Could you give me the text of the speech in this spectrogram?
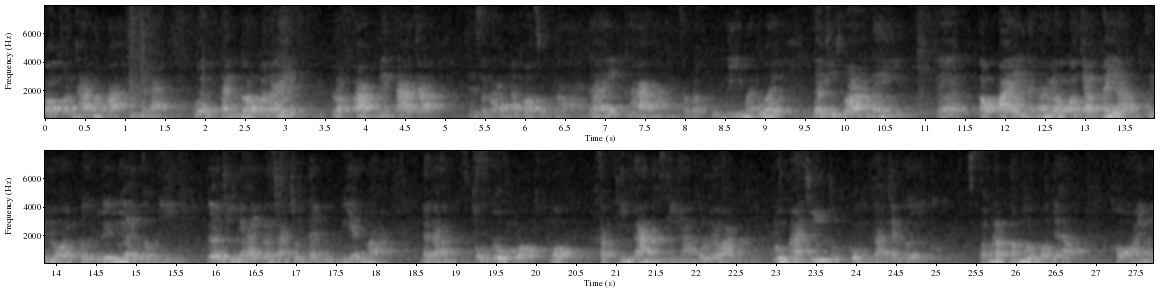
ก็ค่อนข้างลำบากนะคะวันท่านเราก็ได้รับความเมตตาจากเทศบาลนครสงขลาได้ค่าอาหารสำหรับกลุ่มนี้มาด้วย แล้วคิดว่าใน ต่อไปนะคะเราก็จะพยายามทยอยเปิดเรื่อย ๆ ตรงนี้ เพื่อที่จะให้ประชาชนได้หมุนเวียนมานะคะทุกกลุ่มบอกบอกกับทีมงานทั้งสี่ห้าคนแล้วว่า กลุ่มอาชีพทุกกลุ่มถ้าจะเปิดสำหรับตำบลบ่อยาวขอให้มา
